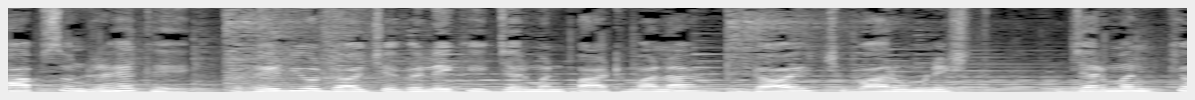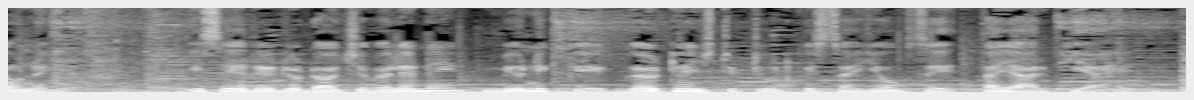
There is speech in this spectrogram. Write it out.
आप सुन रहे थे रेडियो डॉयचे वेले की जर्मन पाठमाला डॉयच वारूमनिश्त जर्मन क्यों नहीं? इसे रेडियो डॉयचे वेले ने म्यूनिक के गोएटे इंस्टीट्यूट के सहयोग से तैयार किया है।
